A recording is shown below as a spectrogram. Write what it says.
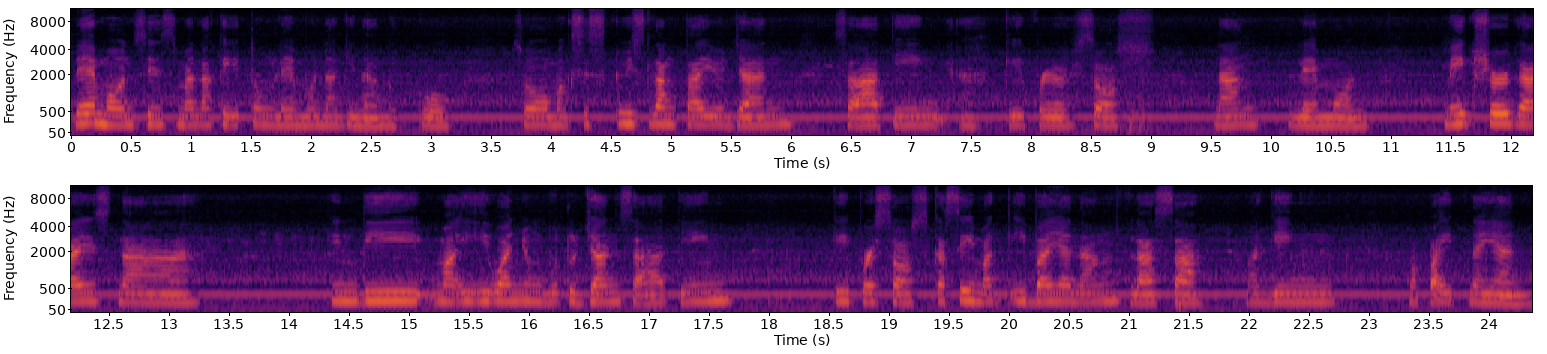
lemon since malaki itong lemon na ginamit ko. So, magsisqueeze lang tayo dyan sa ating uh, caper sauce ng lemon. Make sure guys na hindi maiiwan yung buto dyan sa ating caper sauce kasi mag-iba yan ng lasa. Maging mapait na yan.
